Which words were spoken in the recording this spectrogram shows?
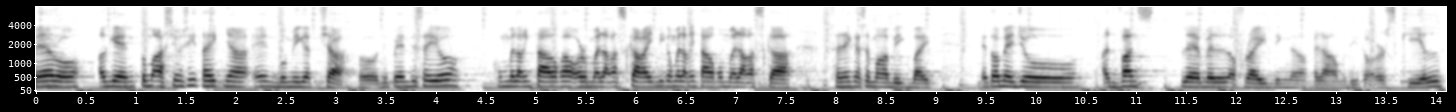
Pero, again, tumaas yung seat height niya and bumigat siya. So, depende sa iyo kung malaking tao ka or malakas ka. Kahit hindi ka malaking tao kung malakas ka, sanay ka sa mga big bike. Ito medyo advanced level of riding na kailangan mo dito or skill.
